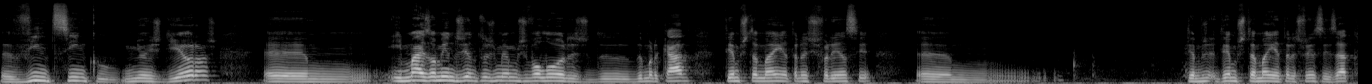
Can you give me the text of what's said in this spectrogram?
25 eh, milhões de euros um, e mais ou menos entre os mesmos valores de, de mercado temos também a transferência um, temos, temos também a transferência, exato,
